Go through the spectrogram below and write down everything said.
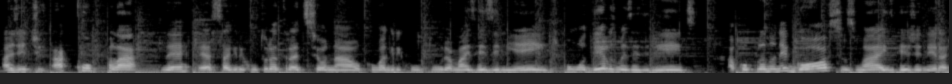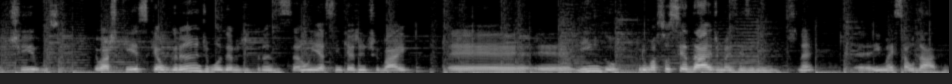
a gente acoplar né, essa agricultura tradicional com uma agricultura mais resiliente, com modelos mais resilientes, acoplando negócios mais regenerativos, eu acho que esse que é o grande modelo de transição e é assim que a gente vai é, é indo para uma sociedade mais resiliente, né? é, e mais saudável.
